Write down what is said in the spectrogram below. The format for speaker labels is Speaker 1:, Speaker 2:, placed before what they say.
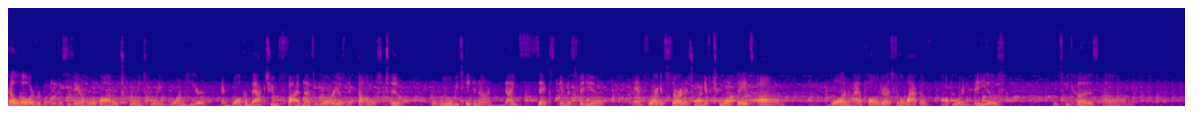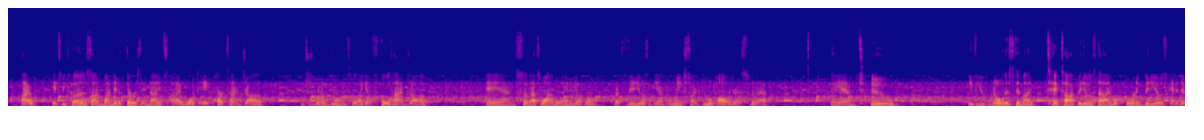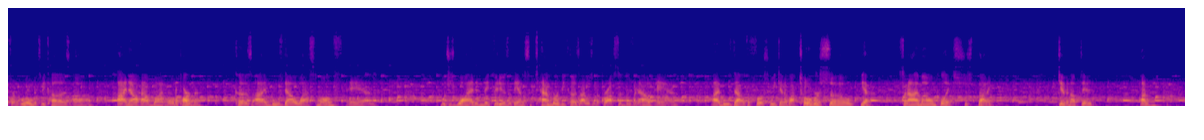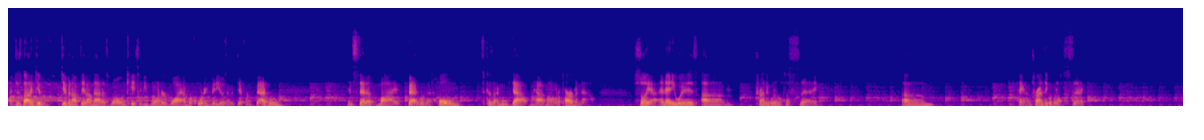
Speaker 1: Hello everybody, this is Andrew Ribaudo 2021 here, and welcome back to Five Nights at Wario's McDonald's 2, where we will be taking on Night 6 in this video. And before I get started, I just want to give two updates. Um, one, I apologize for the lack of uploading videos. It's because um, I it's because on Monday to Thursday nights I work a part-time job which is what I'm doing until I get a full-time job. And so that's why I'm only going to be uploading videos at the end of the week. So I do apologize for that. And two, if you've noticed in my TikTok videos that I'm recording videos in a different room, it's because um, I now have my own apartment. Because I moved out last month and which is why I didn't make videos at the end of September because I was in the process of moving out and I moved out the first weekend of October. So yeah, so now I have my own place. Just thought I'd give an update. I just thought I'd give give an update on that as well in case if you've wondered why I'm recording videos in a different bedroom instead of my bedroom at home. It's because I moved out and have my own apartment now. So yeah, and anyways, um, trying to think what else to say. Um, hang on, I'm trying to think of what else to say.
